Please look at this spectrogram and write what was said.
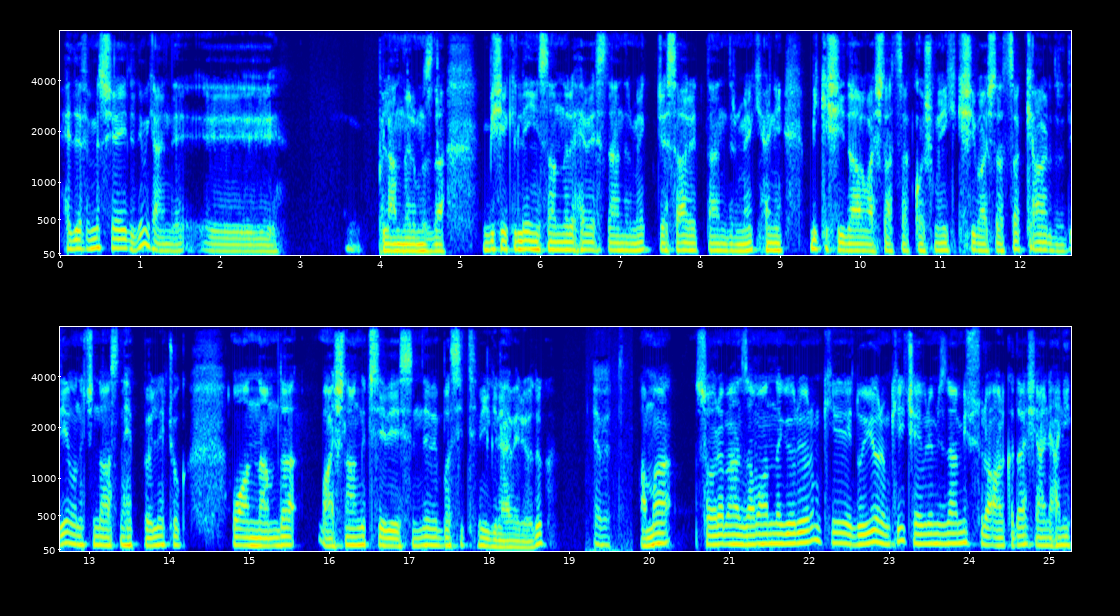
hedefimiz şeydi değil mi kendi e, planlarımızda bir şekilde insanları heveslendirmek, cesaretlendirmek. Hani bir kişiyi daha başlatsak koşmayı iki kişiyi başlatsak kardır diye. Onun için de aslında hep böyle çok o anlamda başlangıç seviyesinde ve basit bilgiler veriyorduk. Evet. Ama sonra ben zamanla görüyorum ki, duyuyorum ki çevremizden bir sürü arkadaş yani hani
